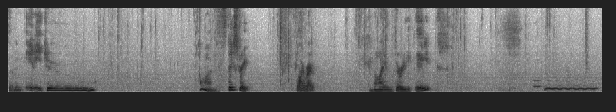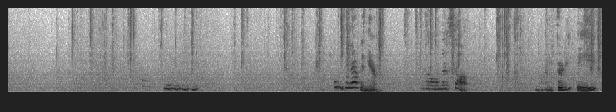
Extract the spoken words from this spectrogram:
782. Come on, stay straight. Fly right. 938. Ooh, what happened here? It's all messed up. 938.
